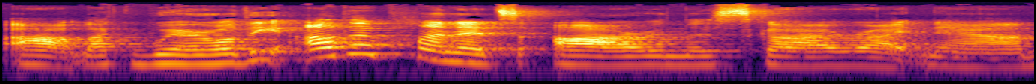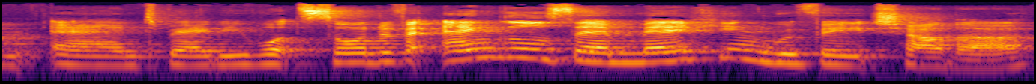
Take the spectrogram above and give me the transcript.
uh, like where all the other planets are in the sky right now and maybe what sort of angles they're making with each other.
